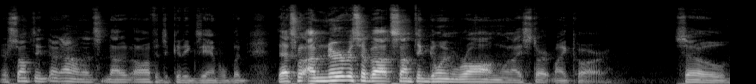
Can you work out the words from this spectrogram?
or something. I don't know. That's not. I don't know if it's a good example, but that's what I'm nervous about. Something going wrong when I start my car. So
